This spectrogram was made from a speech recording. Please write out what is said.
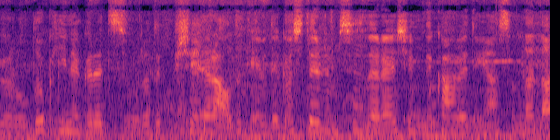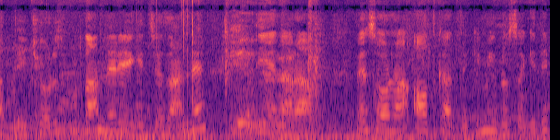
yorulduk. Yine gratis uğradık. Bir şeyler aldık. Evde gösteririm sizlere. Şimdi kahve dünyasında latte içiyoruz. Buradan nereye gideceğiz anne? Diyanara. Ve sonra alt kattaki Migros'a gidip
